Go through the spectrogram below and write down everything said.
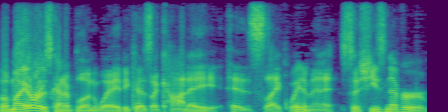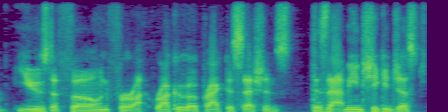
but Mayura is kind of blown away because Akane is like, wait a minute. So she's never used a phone for Rakugo practice sessions. Does that mean she can just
